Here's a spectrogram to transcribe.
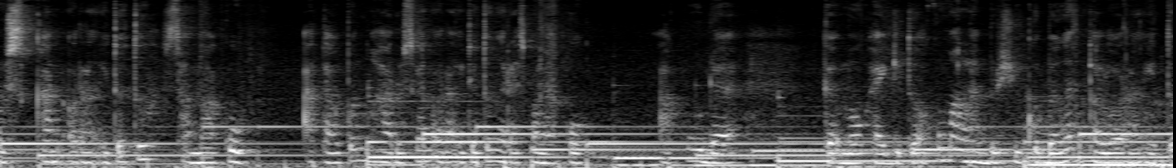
mengharuskan orang itu tuh sama aku ataupun mengharuskan orang itu tuh ngerespon aku. Aku udah gak mau kayak gitu. Aku malah bersyukur banget kalau orang itu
